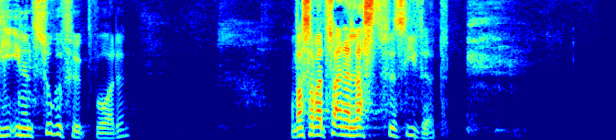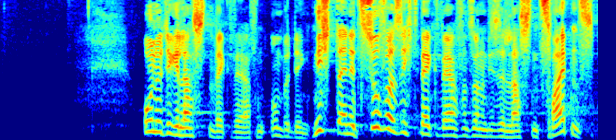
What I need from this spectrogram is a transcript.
die ihnen zugefügt wurde, und was aber zu einer Last für sie wird. Unnötige Lasten wegwerfen, unbedingt. Nicht deine Zuversicht wegwerfen, sondern diese Lasten. Zweitens,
